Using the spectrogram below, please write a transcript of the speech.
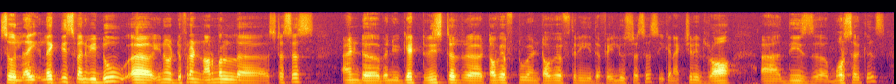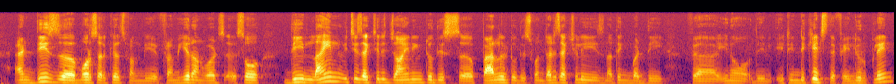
so like, like this when we do you know different normal stresses and when you get register tau f2 and tau f3 the failure stresses you can actually draw these Mohr circles and these Mohr circles from the from here onwards so the line which is actually joining to this parallel to this one that is actually is nothing but the uh, you know the, it indicates the failure plane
